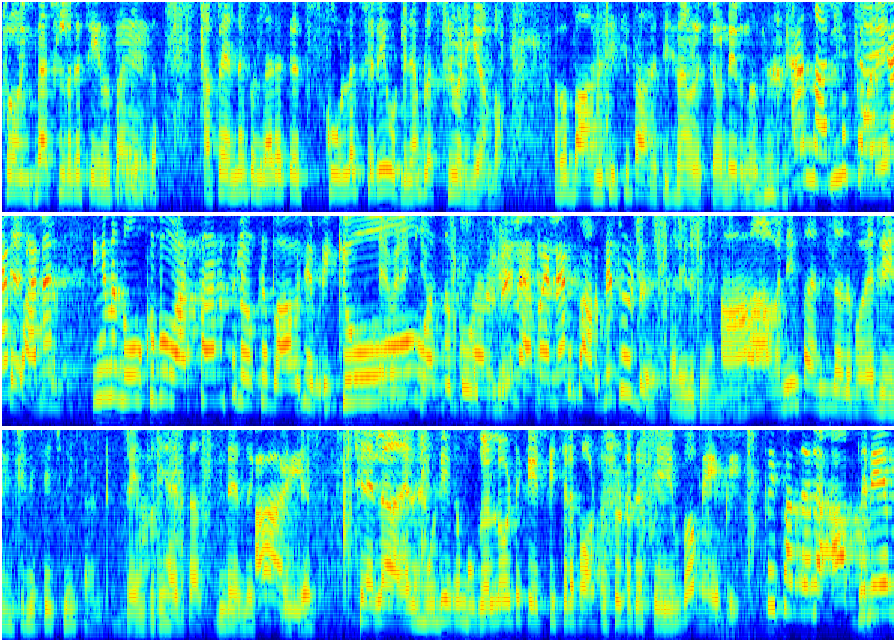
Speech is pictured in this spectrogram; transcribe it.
ക്രോണിക് ബാച്ചിലൊക്കെ ചെയ്യുന്ന സമയത്ത്. അപ്പോൾ എന്നെ പിള്ളേരൊക്കെ സ്കൂളിലെ ചെറിയ കുട്ടി ഞാൻ പ്ലസ് ടു പഠിക്കാണല്ലോ അപ്പോൾ ഭാവന ചേച്ചി ഭാവന ചേച്ചി ഞാൻ വിളിച്ചുകൊണ്ടിരുന്നത് ആ നല്ല പല ഇങ്ങനെ നോക്കുമ്പോ വർത്താനത്തിലൊക്കെ ഭാവന എവിടേക്കോ വന്ന് പോകുന്നുണ്ട് അല്ലെ? അപ്പൊ എല്ലാരും പറഞ്ഞിട്ടുണ്ട്. ഭാവനയും പറഞ്ഞിട്ടുണ്ട് അതുപോലെ രഞ്ജിനി ചേച്ചിനെ കണ്ടു. രഞ്ജിനി ഹരിദാസിന്റെ എന്തൊക്കെ ചില അതായത് മുടിയൊക്കെ മുകളിലോട്ട് കെട്ടി ചില ഫോട്ടോഷൂട്ടൊക്കെ ചെയ്യുമ്പോൾ മേ ബി ഇപ്പൊ ഈ പറഞ്ഞ പോലെ അഭിനയം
